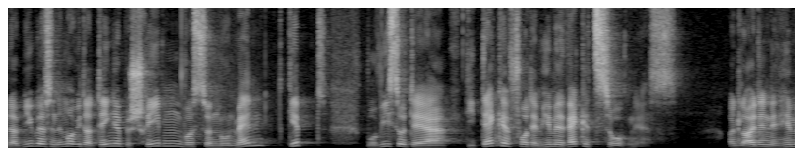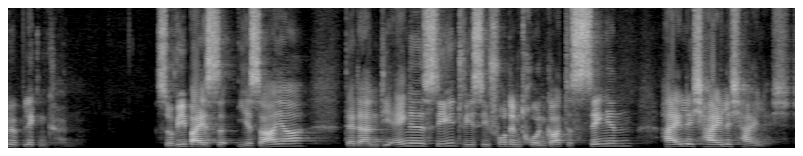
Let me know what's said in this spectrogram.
In der Bibel sind immer wieder Dinge beschrieben, wo es so einen Moment gibt, wo wie so der, die Decke vor dem Himmel weggezogen ist und Leute in den Himmel blicken können. So wie bei Jesaja, der dann die Engel sieht, wie sie vor dem Thron Gottes singen: Heilig, heilig, heilig.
